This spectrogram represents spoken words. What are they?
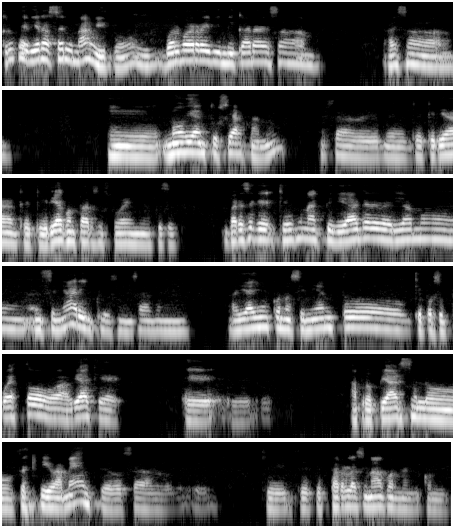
creo que debiera ser un hábito. Y vuelvo a reivindicar a esa, a esa eh, novia entusiasta, ¿no? O sea, de- de- que, quería, que quería contar sus sueños. Que se- me parece que, que es una actividad que deberíamos enseñar incluso. O sea, ahí hay un conocimiento que por supuesto habría que eh, apropiárselo festivamente, o sea, eh, que, está relacionado con el, con,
